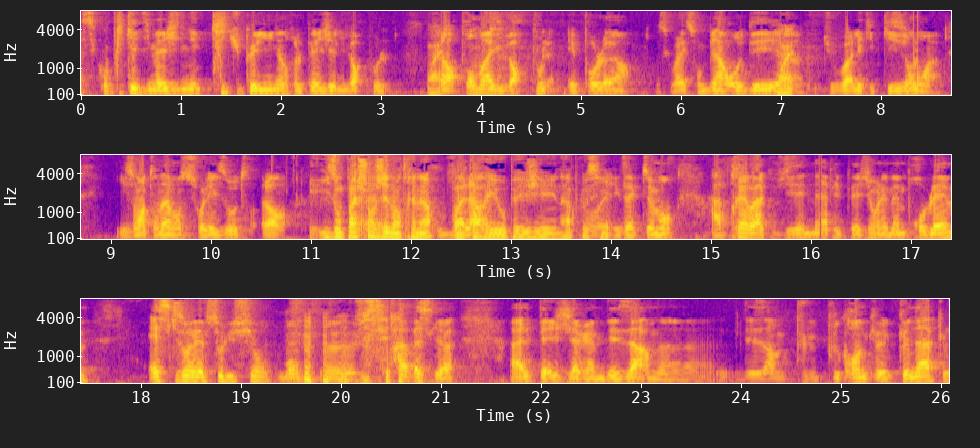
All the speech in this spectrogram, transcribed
C'est compliqué d'imaginer qui tu peux éliminer entre le PSG et Liverpool. Ouais. Alors pour moi, Liverpool est pour l'heure, parce que voilà, ils sont bien rodés. Ouais. tu vois l'équipe qu'ils ont, ils ont un temps d'avance sur les autres. Alors Ils ont pas changé d'entraîneur, voilà. comparé au PSG et Naples aussi. Ouais, exactement. Après, voilà, comme je disais, Naples et le PSG ont les mêmes problèmes. Est-ce qu'ils ont les mêmes solutions? Bon, euh, je sais pas parce que ah, le PSG a quand même des armes, euh, des armes plus plus grandes que, que Naples.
